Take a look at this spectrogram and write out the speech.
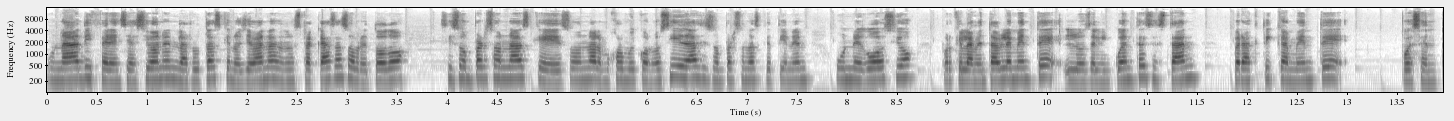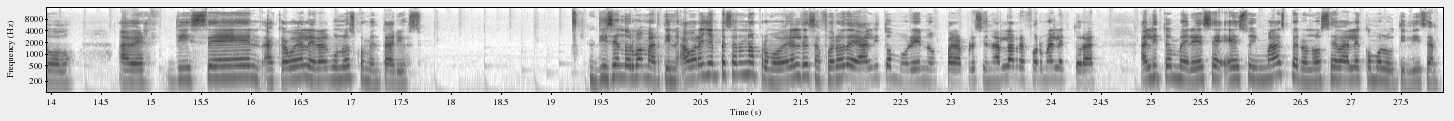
una diferenciación en las rutas que nos llevan a nuestra casa, sobre todo si son personas que son a lo mejor muy conocidas, si son personas que tienen un negocio, porque lamentablemente los delincuentes están prácticamente pues en todo. A ver, dicen, acá voy a leer algunos comentarios. Dice Norma Martín, ahora ya empezaron a promover el desafuero de Alito Moreno para presionar la reforma electoral. Alito merece eso y más, pero no se vale cómo lo utilizan.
